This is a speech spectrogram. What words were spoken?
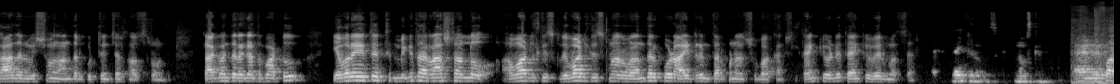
కాదని విషయం అందరూ గుర్తించాల్సిన అవసరం ఉంది రాఘవేంద్ర గారితో పాటు ఎవరైతే మిగతా రాష్ట్రాల్లో అవార్డులు తీసుకు రివార్డులు తీసుకున్నారో వారందరూ కూడా ఐ డ్రీమ్ తరపున శుభాకాంక్షలు థ్యాంక్ యూ అండి thank you very much sir thank you నమస్కారం And for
